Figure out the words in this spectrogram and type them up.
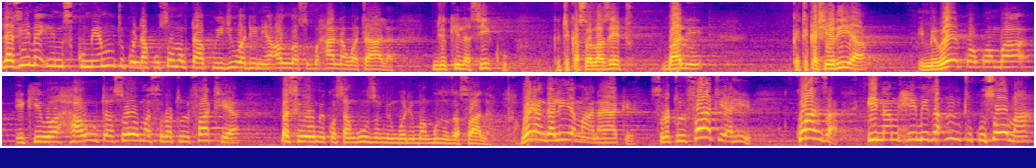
lazima imsukumie mtu kwenda kusoma kutaka kuijua dini ya Allah subhanahu wa ta'ala. Ndio kila siku katika swala zetu. Bali katika sheria imewekwa kwamba ikiwa hautasoma suratul Fatiha basi wewe umekosa nguzo miongoni mwa nguzo za swala. Wewe angalia maana yake. Suratul Fatiha hii kwanza inamhimiza mtu kusoma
